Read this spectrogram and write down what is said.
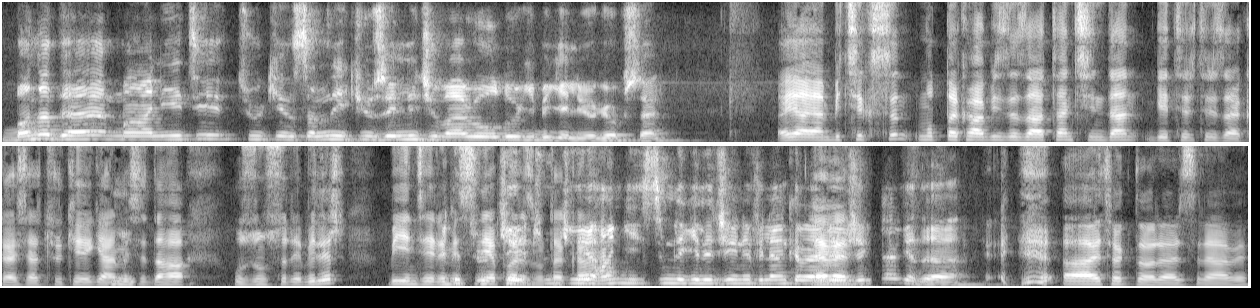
Bana da maliyeti Türk insanına 250 civarı olduğu gibi geliyor Göksel. E ya yani bir çıksın mutlaka biz de zaten Çin'den getirtiriz arkadaşlar. Türkiye'ye Hı. gelmesi daha uzun sürebilir. Bir Bir incelemesini Türkiye yaparız mutlaka. hangi isimle geleceğine falan karar Evet. verecekler ya da. Ay çok doğru Ersin abi.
